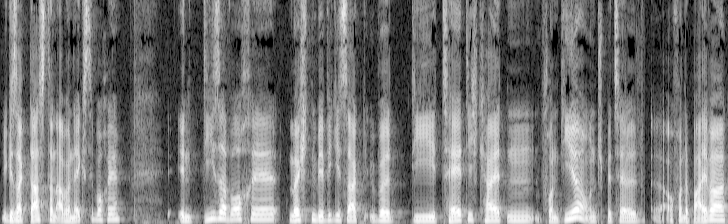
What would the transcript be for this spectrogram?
Wie gesagt, das dann aber nächste Woche. In dieser Woche möchten wir, wie gesagt, über die Tätigkeiten von dir und speziell äh, auch von der BayWa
